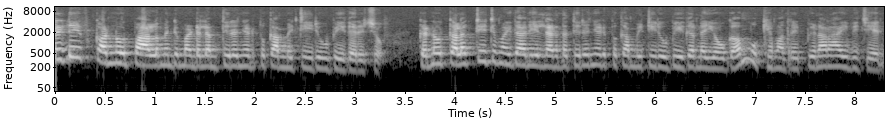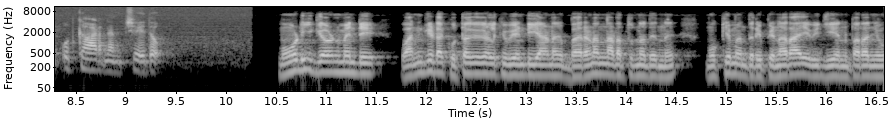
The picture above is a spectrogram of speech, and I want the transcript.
L D F Kannur parliament മണ്ഡലം തിരഞ്ഞെടുപ്പ് കമ്മിറ്റി രൂപീകരിച്ചു. കണ്ണൂർ കളക്ട്രേറ്റ് മൈതാനിയിൽ നടന്ന തിരഞ്ഞെടുപ്പ് കമ്മിറ്റി രൂപീകരണ യോഗം മുഖ്യമന്ത്രി പിണറായി വിജയൻ ഉദ്ഘാടനം ചെയ്തു. മോഡി ഗവൺമെന്റ് വൻകിട കുത്തകകൾക്ക് വേണ്ടിയാണ് ഭരണം നടത്തുന്നതെന്ന് മുഖ്യമന്ത്രി പിണറായി വിജയൻ പറഞ്ഞു.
